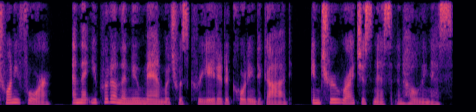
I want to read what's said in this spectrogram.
24 and that you put on the new man which was created according to God in true righteousness and holiness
